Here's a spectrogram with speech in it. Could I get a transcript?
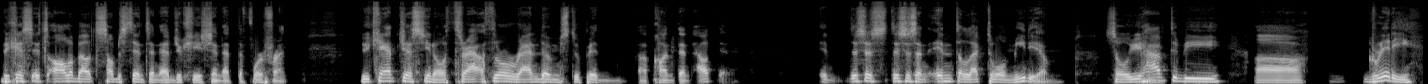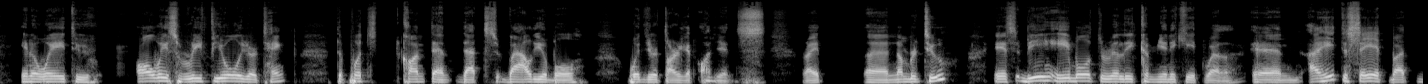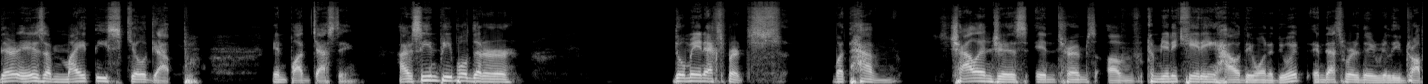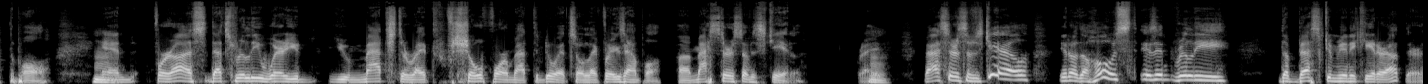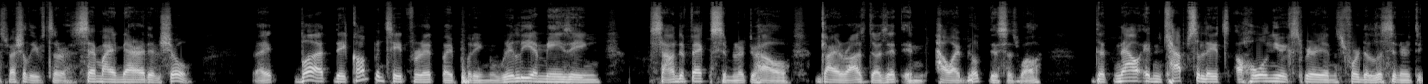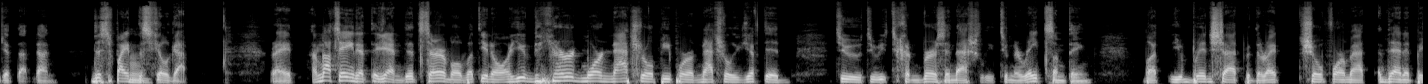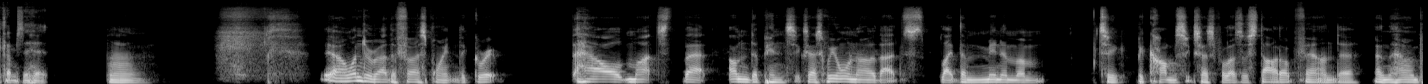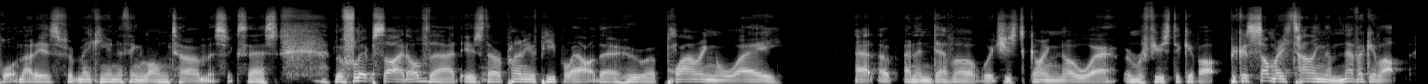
because it's all about substance and education at the forefront. You can't just you know throw throw random stupid uh, content out there. It, this is this is an intellectual medium, so you mm. have to be uh, gritty in a way to always refuel your tank to put content that's valuable with your target audience, right? Uh, number two is being able to really communicate well. And I hate to say it, but there is a mighty skill gap in podcasting. I've seen people that are domain experts but have challenges in terms of communicating how they want to do it and that's where they really drop the ball. Mm. and for us that's really where you you match the right show format to do it. So like for example uh, masters of scale right? Mm. masters of scale you know the host isn't really the best communicator out there especially if it's a semi narrative show right? But they compensate for it by putting really amazing sound effects, similar to how Guy Raz does it and how I built this as well, that now encapsulates a whole new experience for the listener to get that done, despite the Hmm. skill gap. Right. I'm not saying that again, it's terrible, but you know, you've heard more natural people are naturally gifted to to to converse and actually to narrate something. But you bridge that with the right show format, and then it becomes a hit. Mm. Yeah, I wonder about the first point, the grip, how much that underpins success. We all know that's like the minimum to become successful as a startup founder and how important that is for making anything long term a success. The flip side of that is there are plenty of people out there who are plowing away at a, an endeavor which is going nowhere and refuse to give up because somebody's telling them never give up.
